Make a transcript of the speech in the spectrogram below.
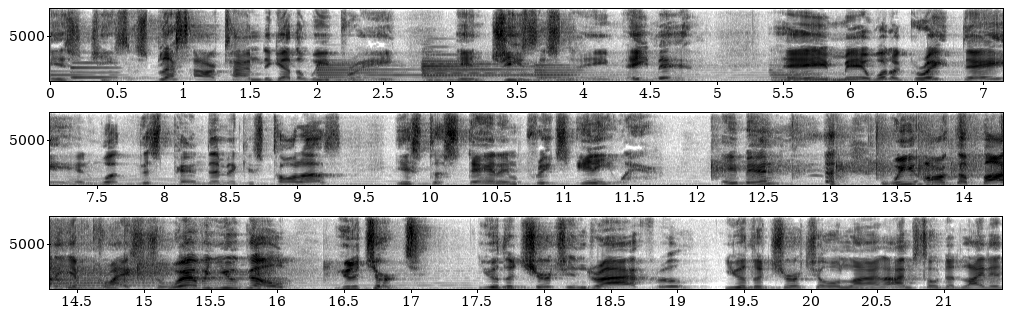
is Jesus. Bless our time together, we pray. In Jesus' name, amen. Amen. What a great day. And what this pandemic has taught us is to stand and preach anywhere. Amen. we are the body of Christ. So wherever you go, you're the church. You're the church in drive through, you're the church online. I'm so delighted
